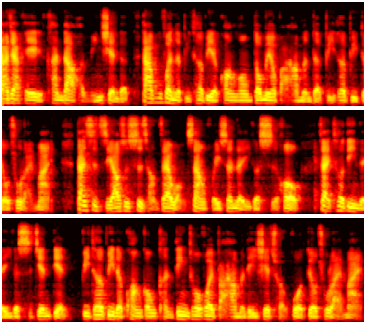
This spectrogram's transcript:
大家可以看到，很明显的，大部分的比特币的矿工都没有把他们的比特币丢出来卖。但是，只要是市场在往上回升的一个时候，在特定的一个时间点，比特币的矿工肯定就会把他们的一些存货丢出来卖。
